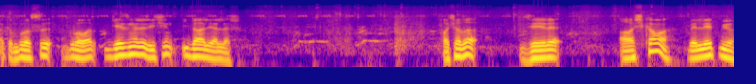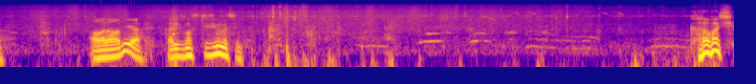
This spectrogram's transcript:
Bakın burası buralar gezmeleri için ideal yerler. Façada zehre aşık ama belli etmiyor. Ağır abi ya karizması çizilmesin. Karabaş.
